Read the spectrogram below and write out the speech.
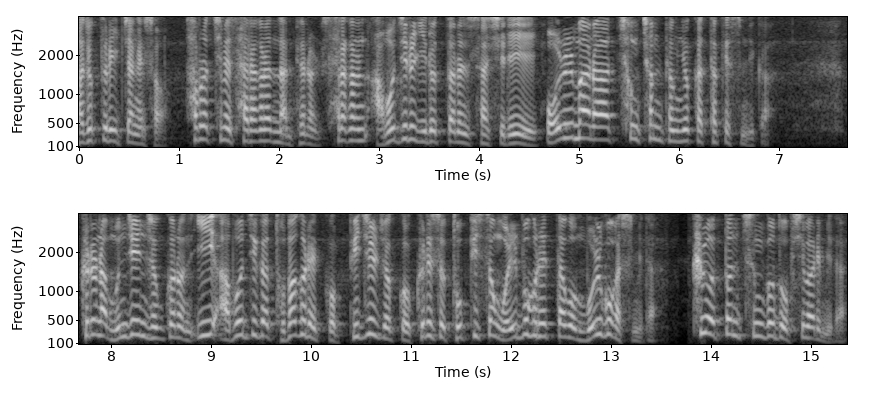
가족들의 입장에서 하루아침에 사랑하는 남편을 사랑하는 아버지를 잃었다는 사실이 얼마나 청천벽력 같았겠습니까 그러나 문재인 정권은 이 아버지가 도박을 했고 빚을 졌고 그래서 도피성 월북을 했다고 몰고 갔습니다. 그 어떤 증거도 없이 말입니다.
